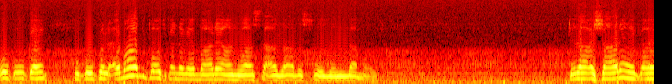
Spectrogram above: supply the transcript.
حقوق حقوق العباد فوت کنگا بارے انواسط عذاب سوزندہ موجود چلا اشارے ہیں کہ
